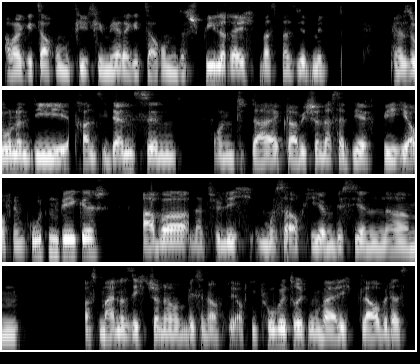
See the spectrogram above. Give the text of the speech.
Aber da geht es auch um viel, viel mehr. Da geht es auch um das Spielrecht, was passiert mit Personen, die transident sind. Und da glaube ich schon, dass der DFB hier auf einem guten Weg ist. Aber natürlich muss er auch hier ein bisschen ähm, aus meiner Sicht schon ein bisschen auf die, auf die Tube drücken, weil ich glaube, dass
